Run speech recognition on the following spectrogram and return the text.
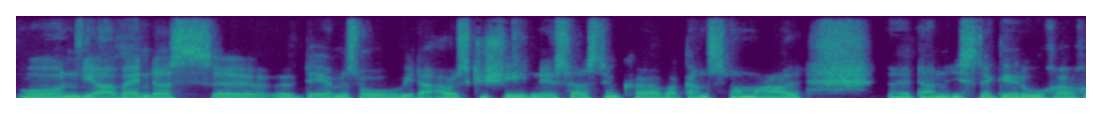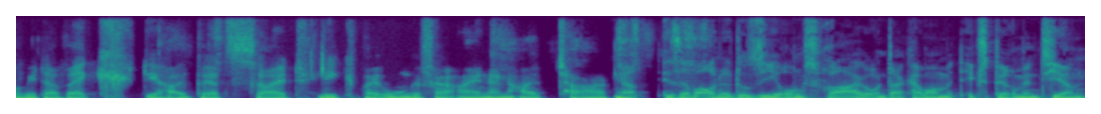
Und ja, wenn das äh, DMSO wieder ausgeschieden ist aus dem Körper, ganz normal, äh, dann ist der Geruch auch wieder weg. Die Halbwertszeit liegt bei ungefähr eineinhalb Tagen. Ja, ist aber auch eine Dosierungsfrage und da kann man mit experimentieren.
